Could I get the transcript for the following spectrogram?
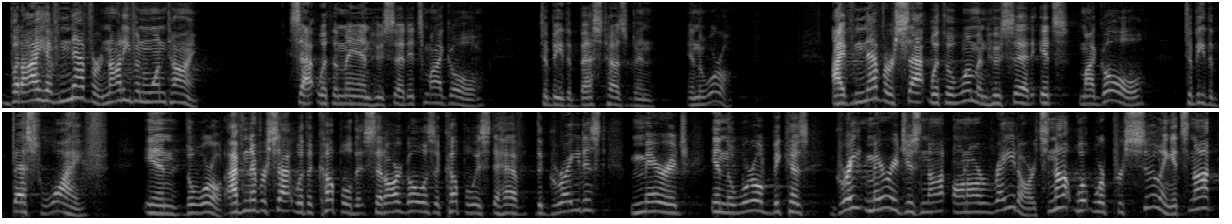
But I have never, not even one time, sat with a man who said, It's my goal to be the best husband in the world. I've never sat with a woman who said, It's my goal to be the best wife in the world. I've never sat with a couple that said our goal as a couple is to have the greatest marriage in the world because great marriage is not on our radar. It's not what we're pursuing. It's not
